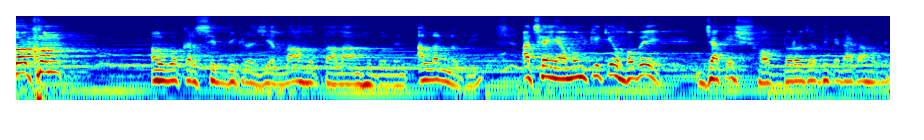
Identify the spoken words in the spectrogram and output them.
তখন আবু বকর সিদ্দিক রাজি আল্লাহ তালাহ বললেন, আল্লাহর নবী আচ্ছা এমন কি কেউ হবে যাকে সব দরজা থেকে ডাকা হবে?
